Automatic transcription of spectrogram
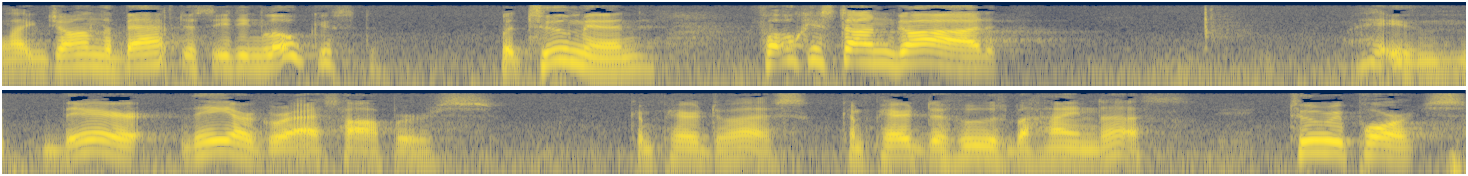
like John the Baptist eating locust. But two men focused on God, hey, they're, they are grasshoppers compared to us, compared to who's behind us. Two reports.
